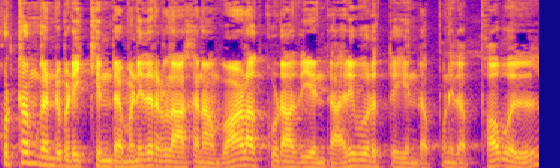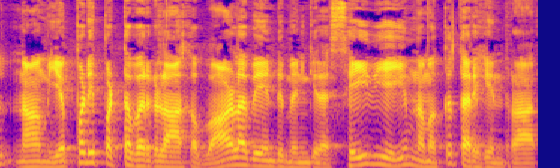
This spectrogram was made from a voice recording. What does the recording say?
குற்றம் கண்டுபிடிக்கின்ற மனிதர்களாக நாம் வாழக்கூடாது என்று அறிவுறுத்துகின்ற புனித பவுல் நாம் எப்படிப்பட்டவர்களாக வாழ வேண்டும் என்கிற செய்தியையும் நமக்கு தருகின்றார்.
